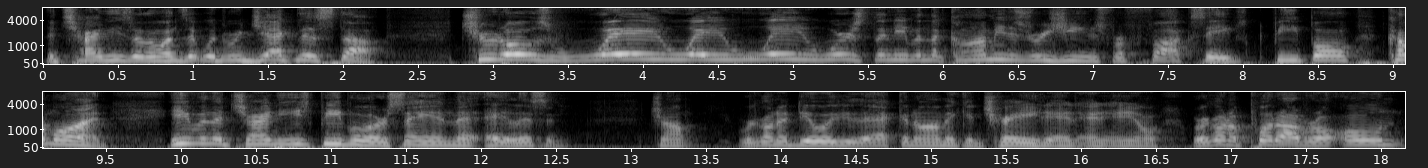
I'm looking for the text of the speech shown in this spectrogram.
the Chinese are the ones that would reject this stuff. Trudeau's way, way, way worse than even the communist regimes, for fuck's sakes, people. Come on. Even the Chinese people are saying that, hey, listen, Trump, we're going to deal with you the economic and trade, and, and, and you know, we're going to put our own,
